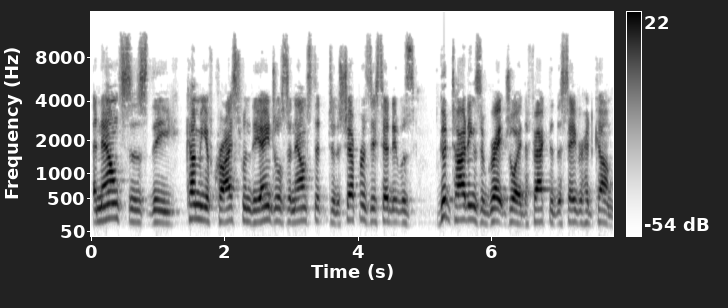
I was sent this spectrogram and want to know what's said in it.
announces the coming of Christ. When the angels announced it to the shepherds, they said it was good tidings of great joy, the fact that the Savior had come.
